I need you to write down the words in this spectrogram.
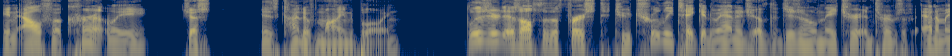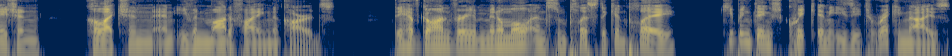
in alpha currently just is kind of mind blowing. Blizzard is also the first to truly take advantage of the digital nature in terms of animation, collection, and even modifying the cards. They have gone very minimal and simplistic in play, keeping things quick and easy to recognize,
